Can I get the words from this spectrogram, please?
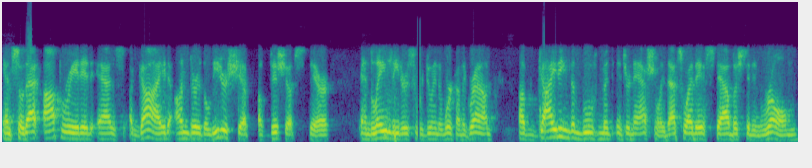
And so that operated as a guide under the leadership of bishops there and lay leaders who were doing the work on the ground of guiding the movement internationally. That's why they established it in Rome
